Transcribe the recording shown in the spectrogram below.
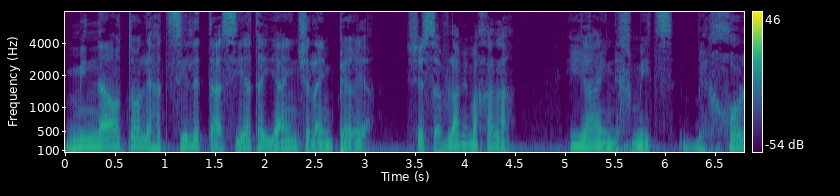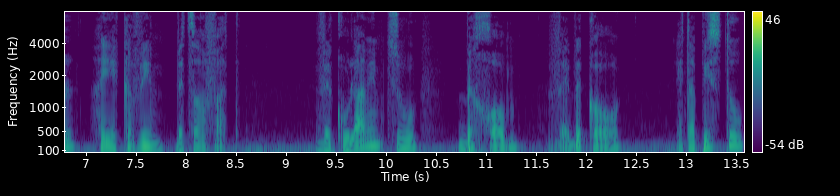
מינה אותו להציל את תעשיית היין של האימפריה, שסבלה ממחלה. יין נחמיץ בכל היקבים בצרפת. וכולם אימצו בחום ובקור את הפסטור.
